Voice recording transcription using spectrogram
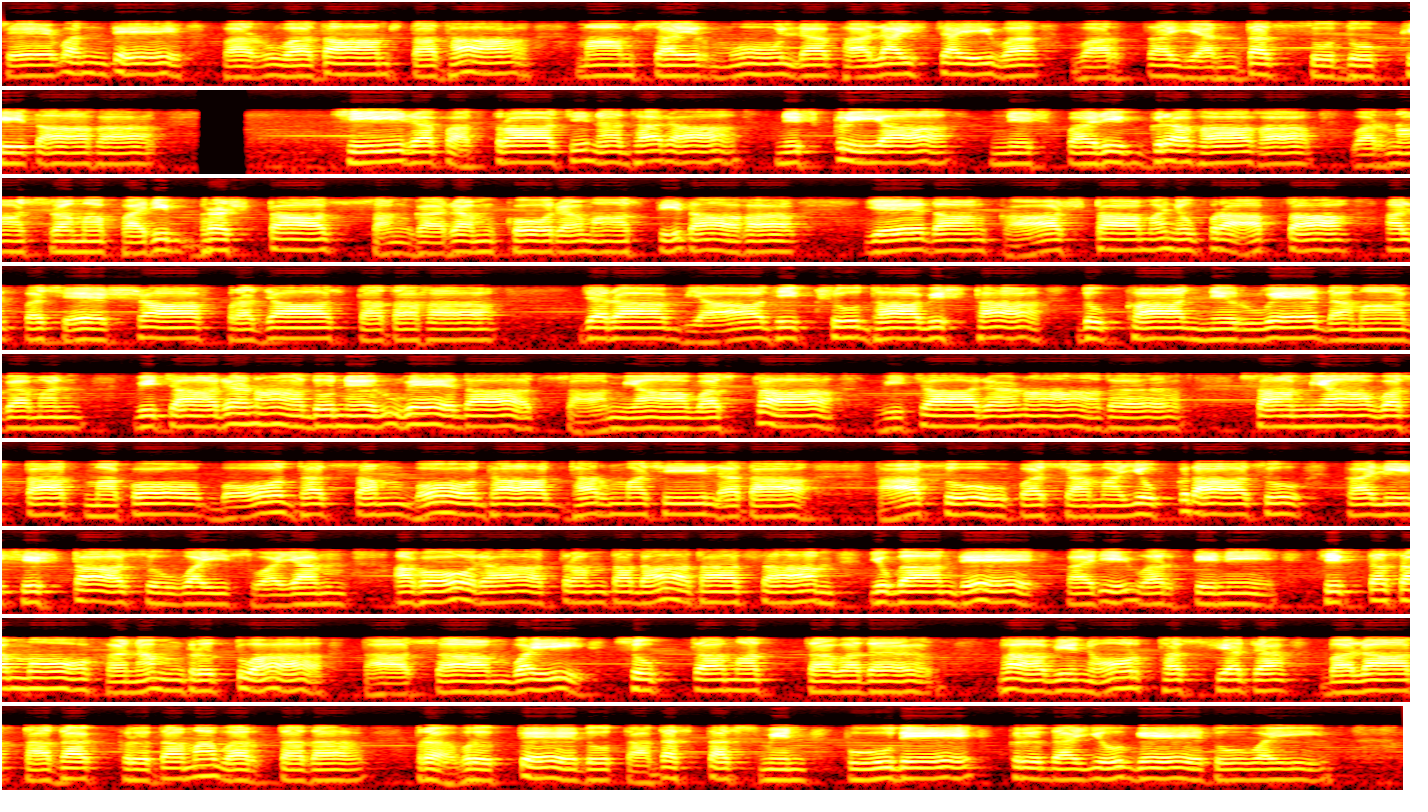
सेवन्ते पर्वतांस्तथा मांसैर्मूलफलैश्चैव वर्तयन्तः सुदुःखिताः क्षीरपत्राचिनधरा निष्क्रिया निष्परिग्रहाः। वर्णाश्रमपरिभ्रष्टाः सङ्गरं घोरमास्तिताः येदां काष्ठामनुप्राप्ता अल्पशेषाः प्रजास्ततः। जराव्याधिक्षुधाविष्ठा दुःखान्निर्वेदमागमन्। साम्यावस्थात्मको बोधसम्बोधाद्धर्मशीलता तासूपशमयुक्तासु कलिशिष्टासु वै स्वयम् अहोरात्रं तदा तासां युगान्ते परिवर्तिनि। चित्तसम्मोहनं कृत्वा तासां वै सुप्तमत्तवद भाविनोऽर्थस्य च बलात्ततः कृतमवर्तत प्रवृत्ते तु ततस्तस्मिन् पूदे कृतयुगे तु वै।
